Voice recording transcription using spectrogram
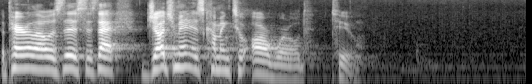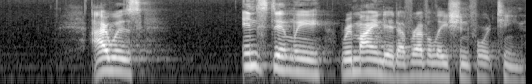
The parallel is this is that judgment is coming to our world too. I was instantly reminded of Revelation 14,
